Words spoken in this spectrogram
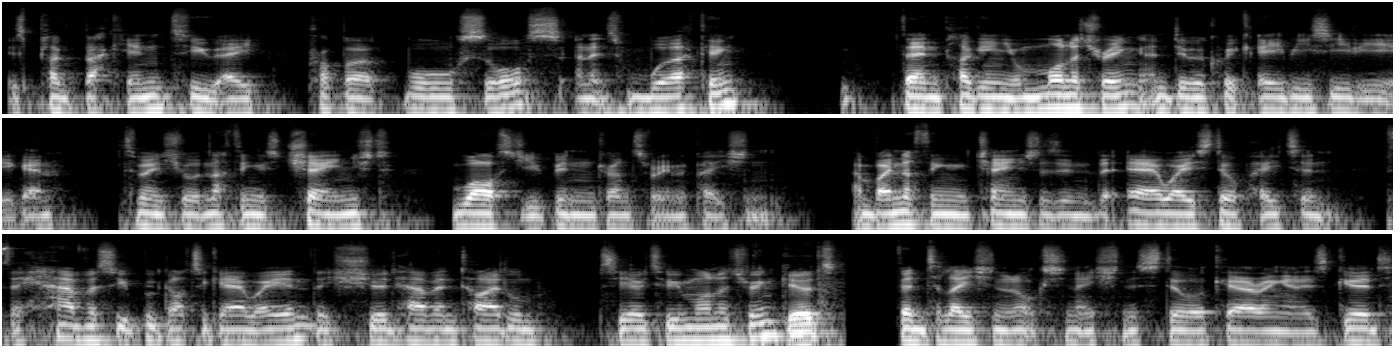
is plugged back into a proper wall source and it's working. Then plug in your monitoring and do a quick ABCD again to make sure nothing has changed whilst you've been transferring the patient. And by nothing changed, as in the airway is still patent. If they have a supraglottic airway in, they should have end-tidal CO2 monitoring. Good. Ventilation and oxygenation is still occurring and is good.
